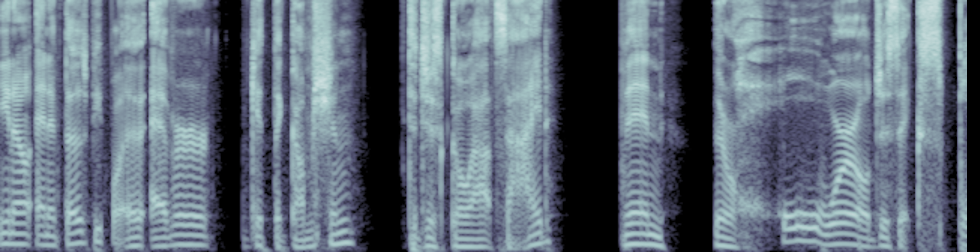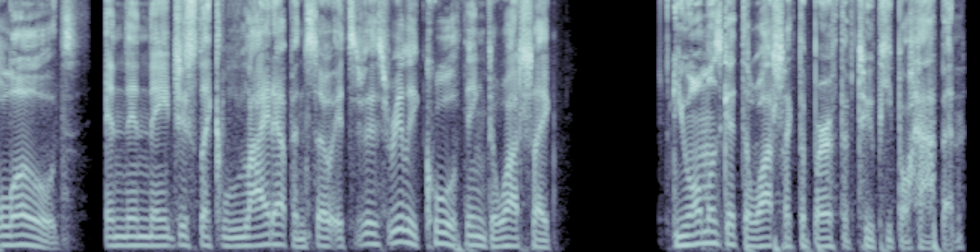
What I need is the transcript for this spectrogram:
you know, and if those people ever get the gumption to just go outside, then their whole world just explodes and then they just like light up. And so it's this really cool thing to watch. Like you almost get to watch like the birth of two people happen.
